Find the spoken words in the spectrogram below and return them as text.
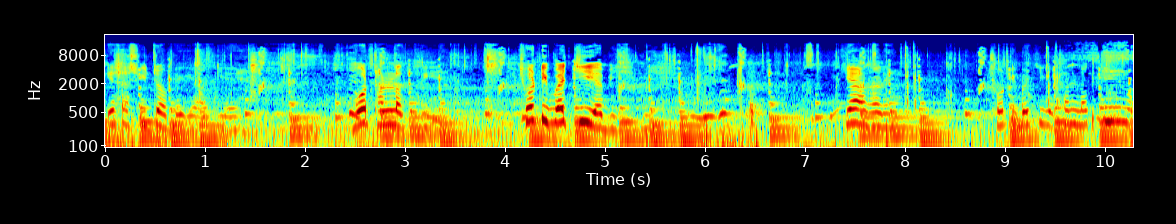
कैसा स्वेटर पे के आ गया है। बहुत ठंड लगती है। छोटी बच्ची है अभी। क्या करें? छोटी बच्ची को ठंड लगती है ना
